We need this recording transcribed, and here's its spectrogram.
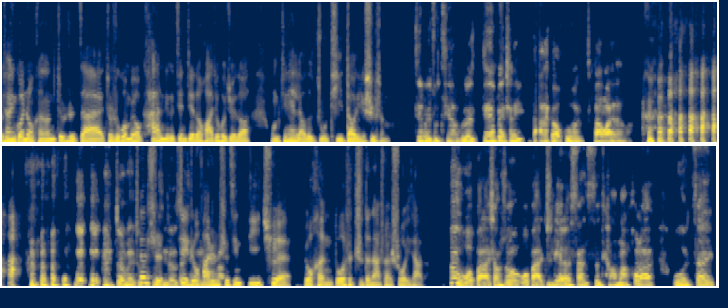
我相信观众可能就是在就如果没有看这个简介的话，就会觉得我们今天聊的主题到底是什么？今天没主题啊，不是今天变成打个招呼番外了吗？就没主题。但是这周发生的事情的确有很多是值得拿出来说一下的。对我本来想说，我本来只列了三四条嘛，后来我在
